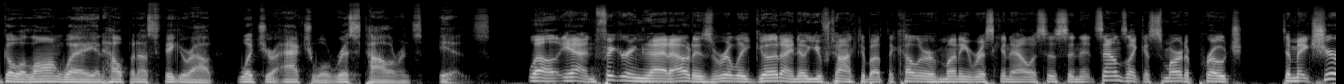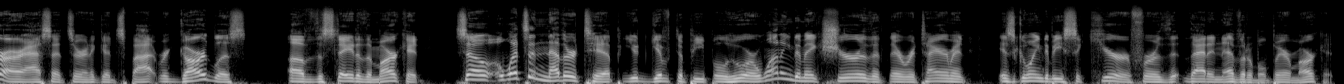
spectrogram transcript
go a long way in helping us figure out what your actual risk tolerance is. Well, yeah, and figuring that out is really good. I know you've talked about the color of money risk analysis, and it sounds like a smart approach to make sure our assets are in a good spot, regardless of the state of the market. So, what's another tip you'd give to people who are wanting to make sure that their retirement is going to be secure for the, that inevitable bear market?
